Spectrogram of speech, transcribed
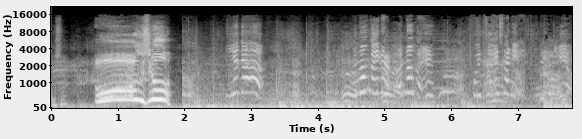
後ろ？おお後ろ！嫌だ。なんかいる。あなんかえこいつ餌に。逃げよう。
